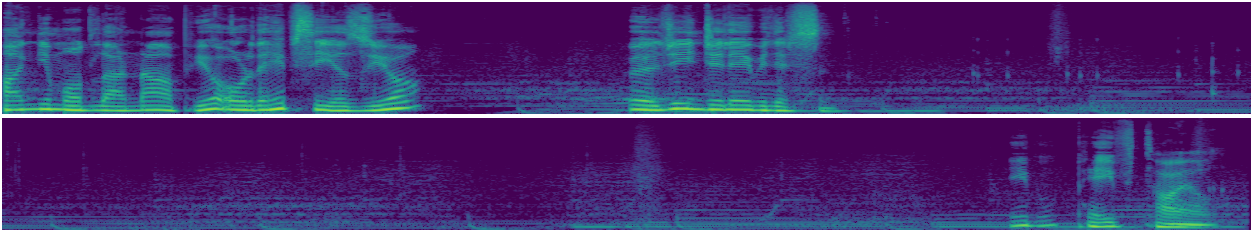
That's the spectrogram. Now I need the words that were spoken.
Hangi modlar ne yapıyor orada hepsi yazıyor. Böylece inceleyebilirsin. Ne bu? Pave tile.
